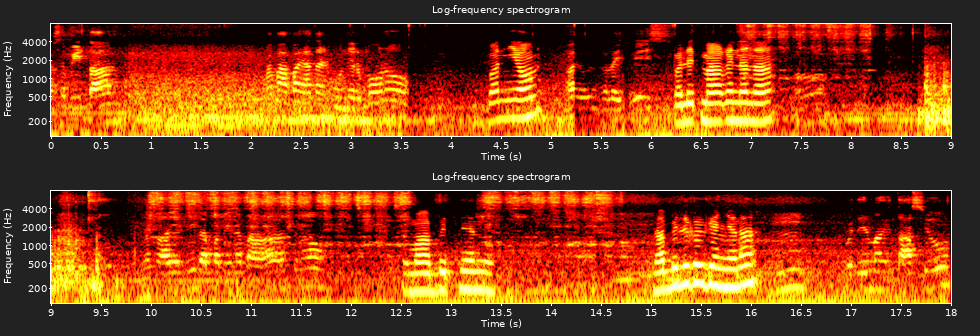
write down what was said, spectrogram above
Oo, nakasabitan. Mababa yata yung owner mo, no? Ban yun? Ay, yung right ace. Palit makina na. Nasayang din, dapat din nabahas, no? Sumabit niyan eh. Nabili ko ganyan ah. Hmm, pwede naman itaas yun.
